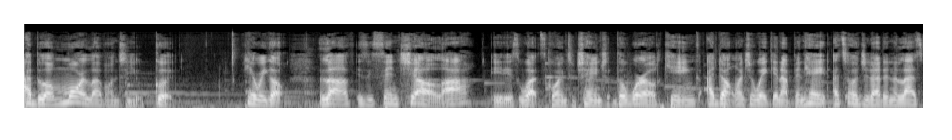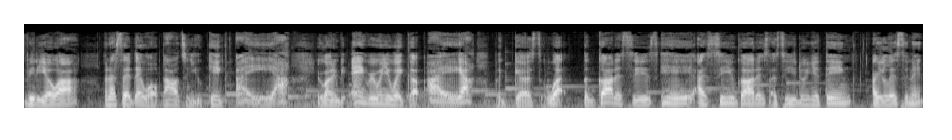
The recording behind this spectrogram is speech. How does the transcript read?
I blow more love onto you. Good. Here we go. Love is essential. Ah." It is what's going to change the world, King. I don't want you waking up in hate. I told you that in the last video, ah. When I said they will bow to you, King. Ayah. You're going to be angry when you wake up. Ayah. But guess what? The goddesses, hey, I see you, goddess. I see you doing your thing. Are you listening?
